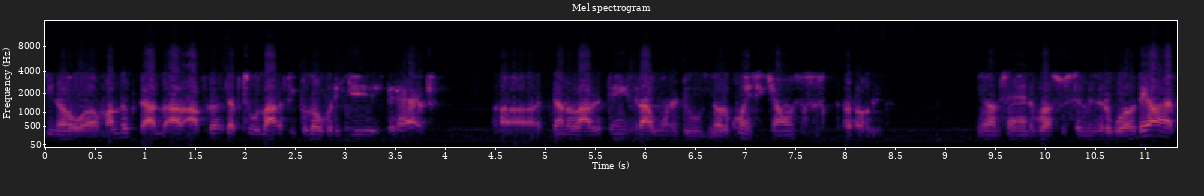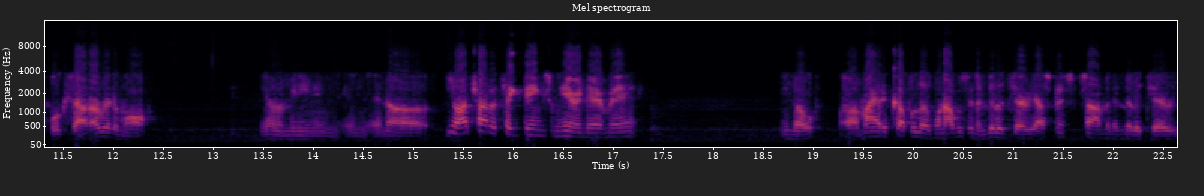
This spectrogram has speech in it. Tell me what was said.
You know, um, I looked, I, I've looked up to a lot of people over the years that have uh, done a lot of the things that I want to do. You know, the Quincy Jones, uh, you know what I'm saying? The Russell Simmons of the world. They all have books out. I read them all. You know what I mean? And, and, and uh, you know, I try to take things from here and there, man. You know, um, I had a couple of when I was in the military. I spent some time in the military.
